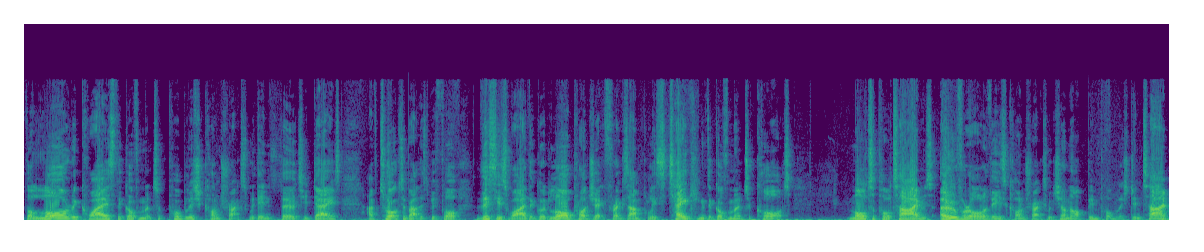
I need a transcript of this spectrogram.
The law requires the government to publish contracts within 30 days. I've talked about this before. This is why the Good Law Project, for example, is taking the government to court multiple times over all of these contracts which are not being published in time.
